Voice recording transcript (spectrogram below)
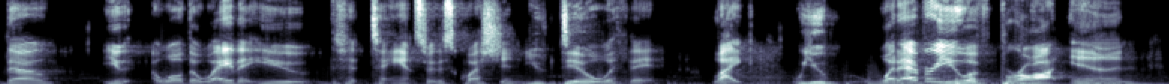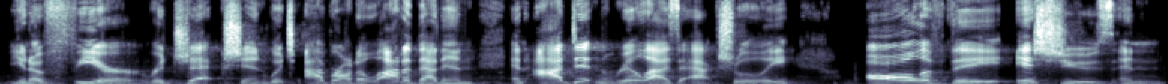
though, you well, the way that you to answer this question, you deal with it like you whatever you have brought in you know fear rejection which i brought a lot of that in and i didn't realize actually all of the issues and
